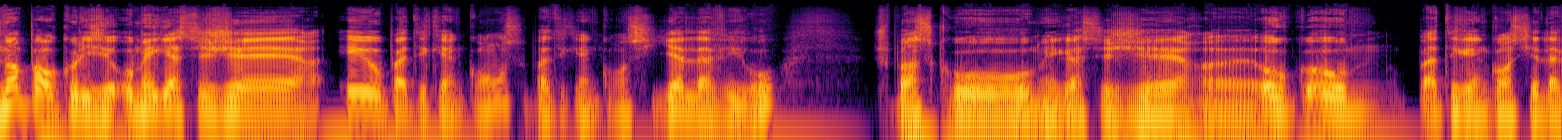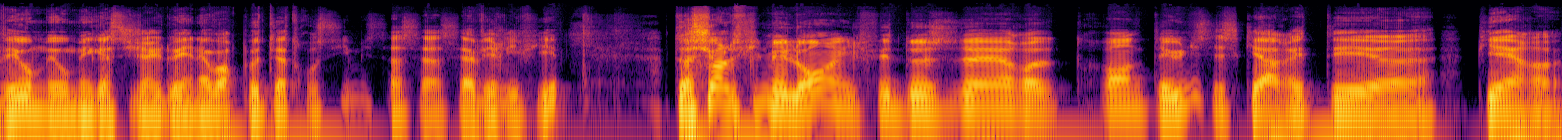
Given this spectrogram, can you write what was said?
non pas au Colisée, au Méga CGR et au Pâté Quinconce. Au Pâté Quinconce, il y a de la VO. Je pense qu'au Méga CGR, euh, au, au Pâté Quinconce, il y a de la VO, mais au Méga CGR, il doit y en avoir peut-être aussi, mais ça, c'est à vérifier. Attention, le film est long, hein, il fait 2h31, c'est ce qui a arrêté euh, Pierre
